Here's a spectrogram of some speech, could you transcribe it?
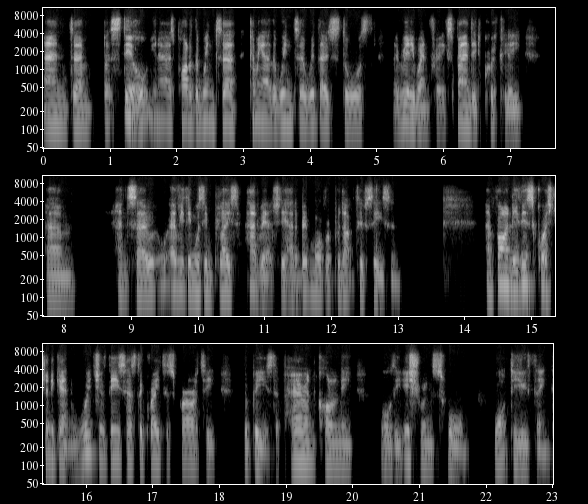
And, um, but still, you know, as part of the winter, coming out of the winter with those stores, they really went for it, expanded quickly. Um, and so everything was in place had we actually had a bit more of a productive season. And finally, this question again, which of these has the greatest priority for bees, the parent colony or the issuing swarm? What do you think?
